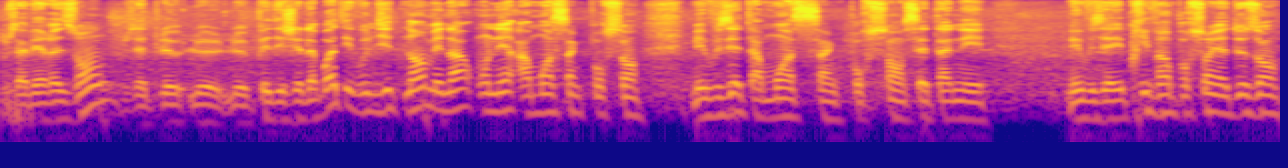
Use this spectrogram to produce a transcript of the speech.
vous avez raison, vous êtes le, le- le PDG de la boîte et vous me dites non, mais là, on est à moins 5%. Mais vous êtes à moins 5% cette année. Mais vous avez pris 20% il y a deux ans.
